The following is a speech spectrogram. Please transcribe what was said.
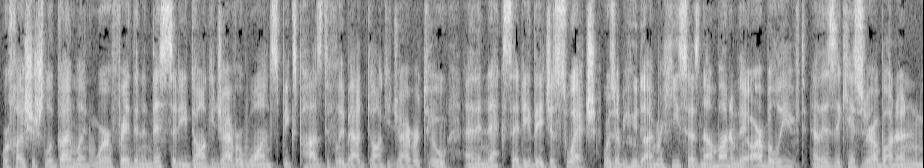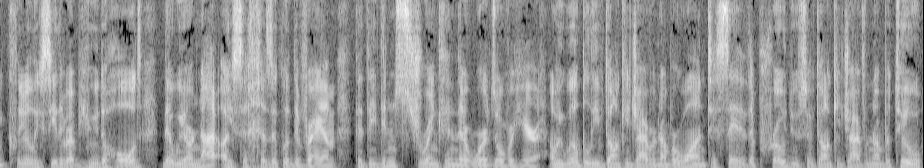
We're We're afraid that in this city, donkey driver one speaks positively about donkey driver two, and the next city they just switch. Whereas Rabbi Huda he says, now manim, they are believed. Now this is a case of Rabbanan, and we clearly see that Rabbi Huda holds that we are not Isa Chizikla Devrayim, that they didn't strengthen their words over here. And we will believe donkey driver number one to say that the produce of donkey driver number two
